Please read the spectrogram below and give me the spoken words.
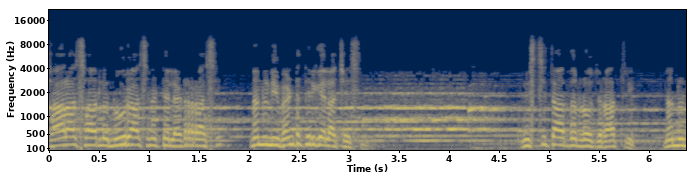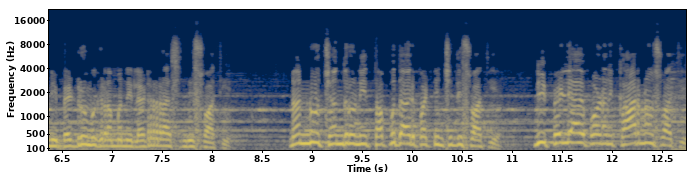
చాలా సార్లు నువ్వు రాసినట్టే లెటర్ రాసి నన్ను నీ వెంట తిరిగేలా చేసింది. నిశ్చితార్థం రోజు రాత్రి నన్ను నీ బెడ్రూమ్కి రమ్మని లెటర్ రాసింది స్వాతి. నన్ను చంద్రుని తప్పుదారి పట్టించింది స్వాతి. నీ పెళ్ళి ఆగిపోవడానికి కారణం స్వాతి.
